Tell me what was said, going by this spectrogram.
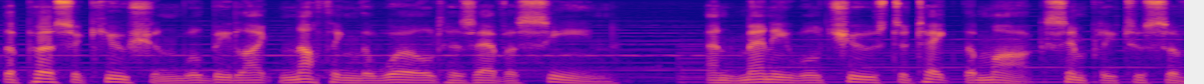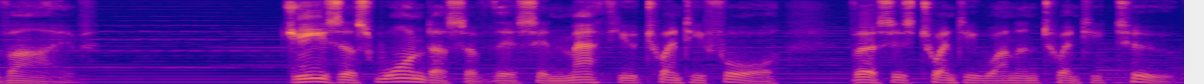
The persecution will be like nothing the world has ever seen, and many will choose to take the mark simply to survive. Jesus warned us of this in Matthew 24, verses 21 and 22.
